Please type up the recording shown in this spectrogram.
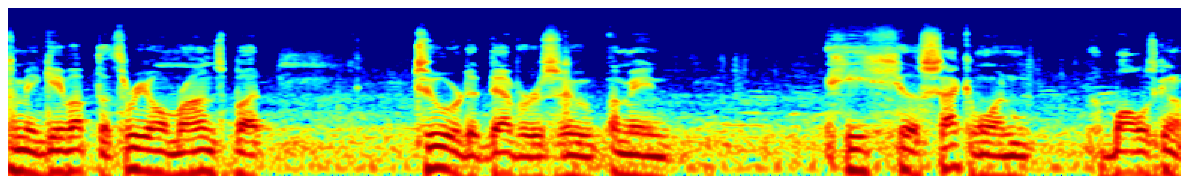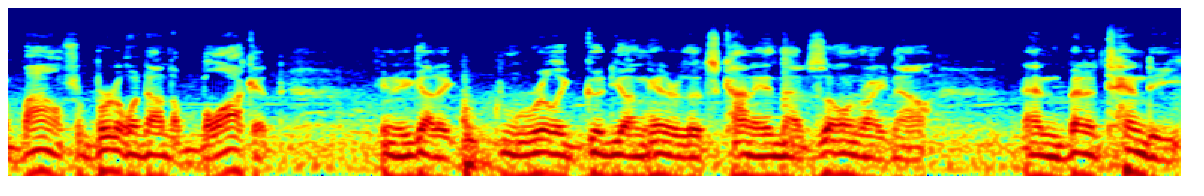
I mean, gave up the three home runs, but two were to Devers, who, I mean, he the second one, the ball was going to bounce. Roberto went down to block it. You know, you got a really good young hitter that's kind of in that zone right now, and Benintendi.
